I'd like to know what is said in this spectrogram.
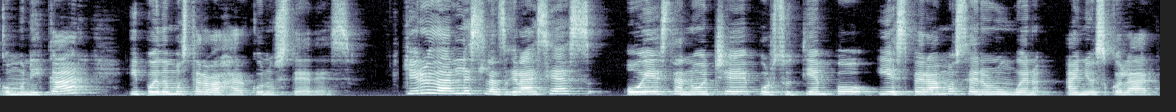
comunicar y podemos trabajar con ustedes. Quiero darles las gracias hoy esta noche por su tiempo y esperamos tener un buen año escolar.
